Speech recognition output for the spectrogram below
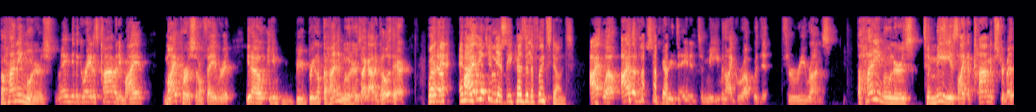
The Honeymooners, maybe the greatest comedy. My my personal favorite. You know, you, you bring up the Honeymooners, I got to go there. Well, you know, and, and, I, I mentioned it because of the Flintstones. I well, I Love Lucy is very dated to me, even though I grew up with it through reruns. The Honeymooners to me is like a comic strip, a,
